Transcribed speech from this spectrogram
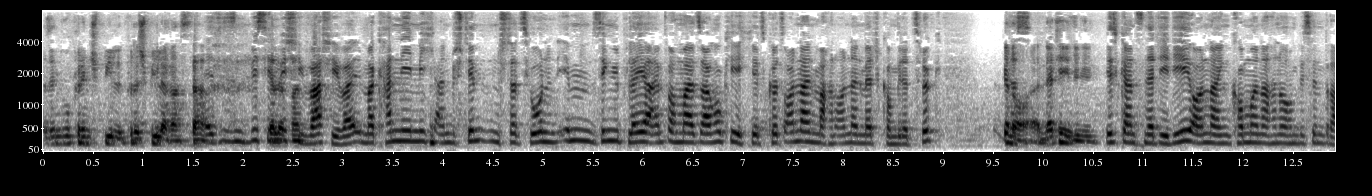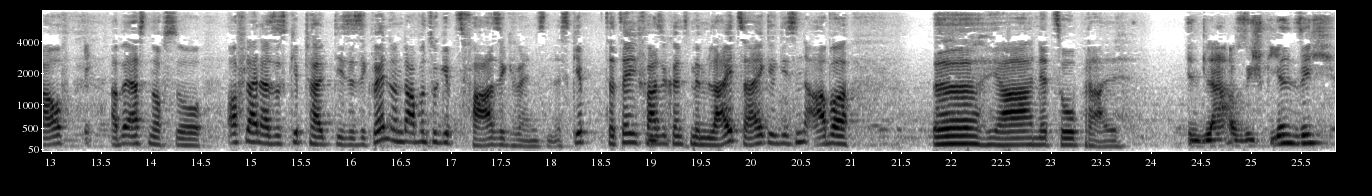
sind nur für, den Spiel, für das Spielerraster. Es ist ein bisschen wischiwaschi, weil man kann nämlich an bestimmten Stationen im Singleplayer einfach mal sagen, okay, ich gehe jetzt kurz online, mache ein Online-Match, komme wieder zurück. Genau, das- nette Idee. Ist ganz nette Idee, online kommen wir nachher noch ein bisschen drauf, aber erst noch so offline. Also es gibt halt diese Sequenzen und ab und zu gibt's Fahrsequenzen. Es gibt tatsächlich Fahrsequenzen mit dem Light Cycle, die sind aber äh, ja nicht so prall. Die sind la- also sie spielen sich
